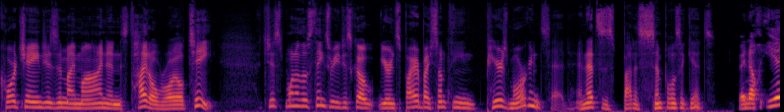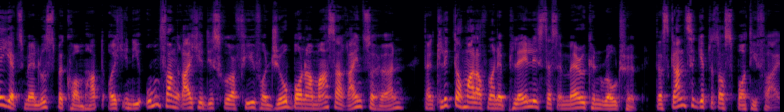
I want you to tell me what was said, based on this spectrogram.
chord changes in my mind and its title, Royal Tea. It's just one of those things where you just go, you're inspired by something Piers Morgan said. And that's about as simple as it gets. Wenn auch ihr jetzt mehr Lust bekommen habt, euch in die umfangreiche Diskografie von Joe Bonamassa reinzuhören, dann klickt doch mal auf meine Playlist des American Road Trip. Das Ganze gibt es auf Spotify.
